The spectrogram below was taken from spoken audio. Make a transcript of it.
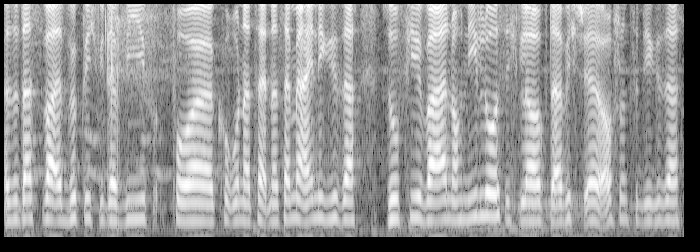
Also das war wirklich wieder wie vor Corona-Zeiten. Das haben ja einige gesagt, so viel war noch nie los. Ich glaube, da habe ich äh, auch schon zu dir gesagt,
